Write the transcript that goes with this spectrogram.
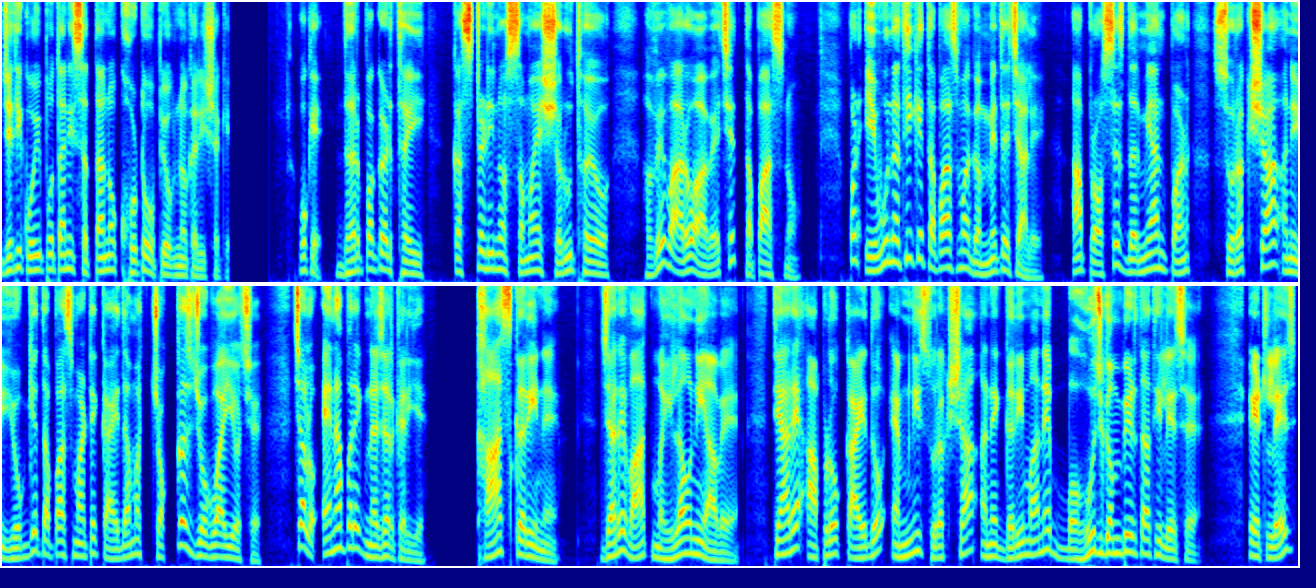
જેથી કોઈ પોતાની સત્તાનો ખોટો ઉપયોગ ન કરી શકે. ઓકે, ધરપકડ થઈ, કસ્ટડીનો સમય શરૂ થયો, હવે વારો આવે છે તપાસનો. પણ એવું નથી કે તપાસમાં ગમે તે ચાલે. આ પ્રોસેસ દરમિયાન પણ સુરક્ષા અને યોગ્ય તપાસ માટે કાયદામાં ચોક્કસ જોગવાઈઓ છે. ચાલો, એના પર એક નજર કરીએ. ખાસ કરીને જ્યારે વાત મહિલાઓની આવે, ત્યારે આપણો કાયદો એમની સુરક્ષા અને ગરિમાને બહુ જ ગંભીરતાથી લે છે. એટલે જ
